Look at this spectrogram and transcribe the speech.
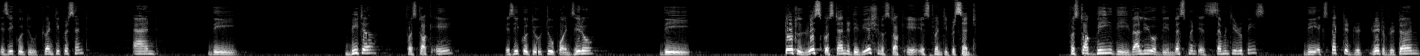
is equal to 20%. And the beta for stock A is equal to 2.0. The total risk or standard deviation of stock A is 20%. For stock B, the value of the investment is 70 rupees. The expected rate of return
